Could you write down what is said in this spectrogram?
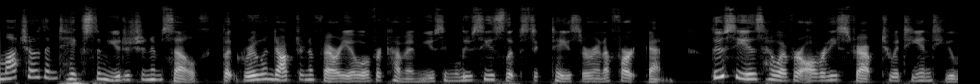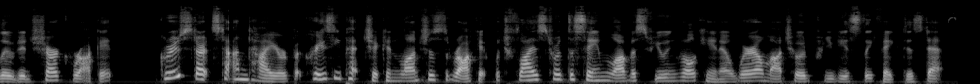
Macho then takes the mutagen himself, but Gru and Dr. Nefario overcome him using Lucy's lipstick taser and a fart gun. Lucy is, however, already strapped to a TNT loaded shark rocket. Gru starts to untie her, but Crazy Pet Chicken launches the rocket, which flies toward the same lava spewing volcano where El Macho had previously faked his death.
